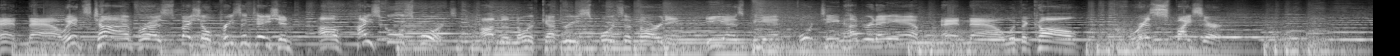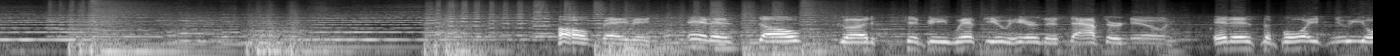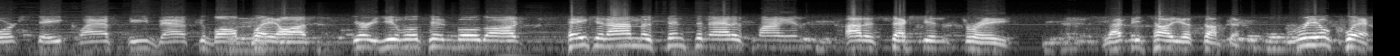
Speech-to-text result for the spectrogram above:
And now it's time for a special presentation of high school sports on the North Country Sports Authority, ESPN 1400 AM. And now with the call, Chris Spicer. Oh, baby. It is so good to be with you here this afternoon. It is the boys New York State Class D basketball playoffs. Your Heuvelton Bulldogs taking on the Cincinnati Lions out of Section 3. Let me tell you something. Real quick,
